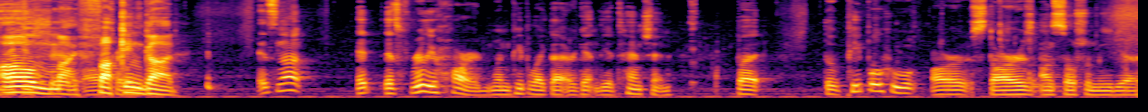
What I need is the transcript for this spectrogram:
Oh shit my fucking crazy. god. It's not it it's really hard when people like that are getting the attention. But the people who are stars on social media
